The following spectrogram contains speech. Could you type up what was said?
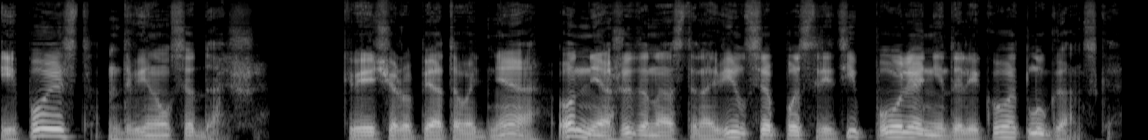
и поезд двинулся дальше. К вечеру пятого дня он неожиданно остановился посреди поля недалеко от Луганска.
